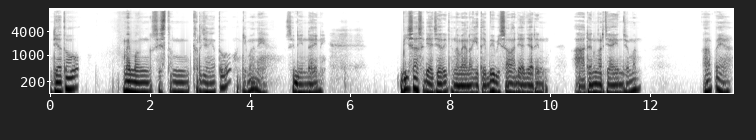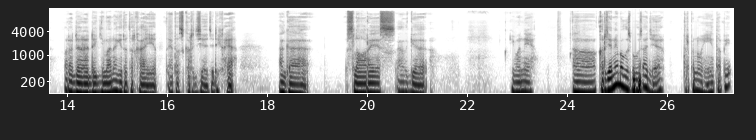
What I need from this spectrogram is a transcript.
Dia tuh memang sistem kerjanya tuh gimana ya si Dinda ini. Bisa sih diajarin namanya anak ITB bisa lah diajarin ah, dan ngerjain cuman apa ya rada-rada gimana gitu terkait etos kerja jadi kayak agak Slores agak gimana ya? Uh, kerjanya bagus-bagus aja terpenuhi tapi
